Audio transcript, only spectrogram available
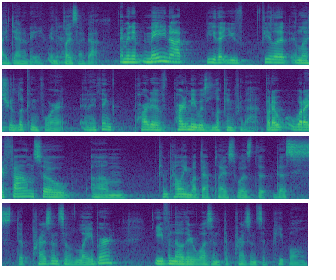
identity in a place like that. I mean, it may not be that you feel it unless you're looking for it, and I think part of part of me was looking for that. But I, what I found so um, compelling about that place was the, the, the presence of labor, even though there wasn't the presence of people.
